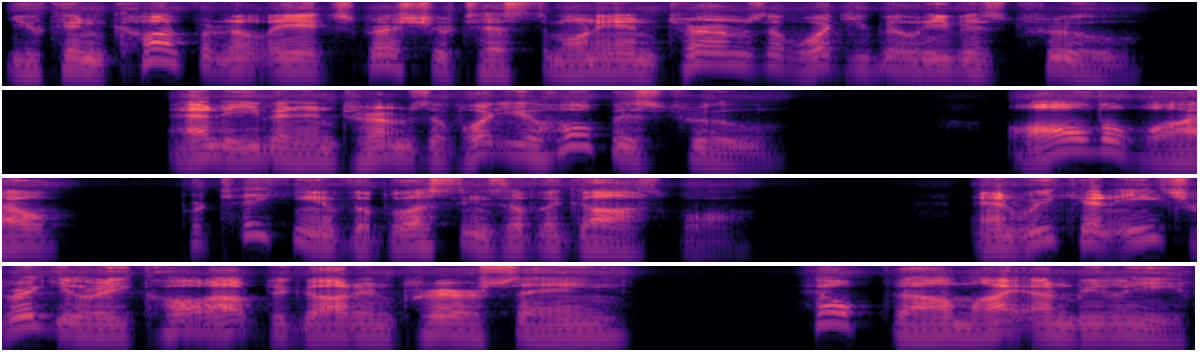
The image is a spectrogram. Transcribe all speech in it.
You can confidently express your testimony in terms of what you believe is true, and even in terms of what you hope is true, all the while partaking of the blessings of the gospel. And we can each regularly call out to God in prayer, saying, Help thou my unbelief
